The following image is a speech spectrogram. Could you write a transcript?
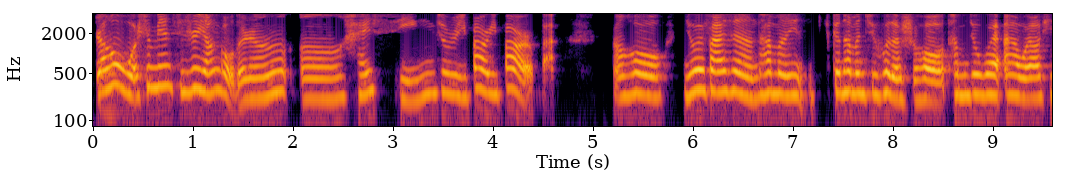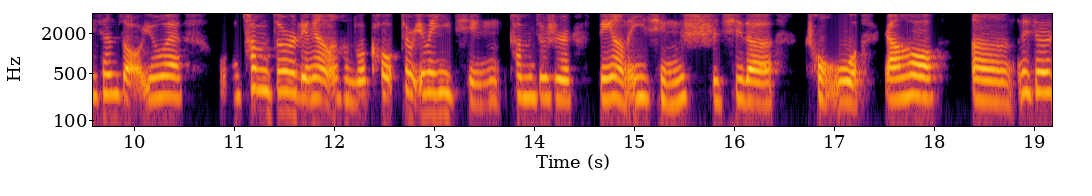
然后我身边其实养狗的人，嗯，还行，就是一半一半吧。然后你会发现，他们跟他们聚会的时候，他们就会啊，我要提前走，因为他们就是领养了很多扣，就是因为疫情，他们就是领养的疫情时期的。宠物，然后，嗯，那些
